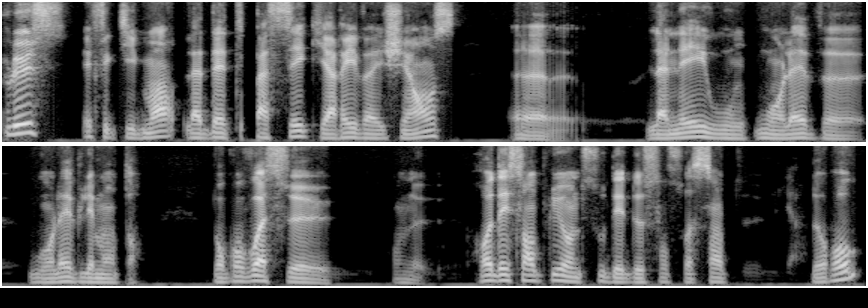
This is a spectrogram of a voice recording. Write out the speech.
plus effectivement la dette passée qui arrive à échéance euh, l'année où, où, on lève, euh, où on lève les montants. Donc on voit ce, on ne redescend plus en dessous des 260 milliards d'euros.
